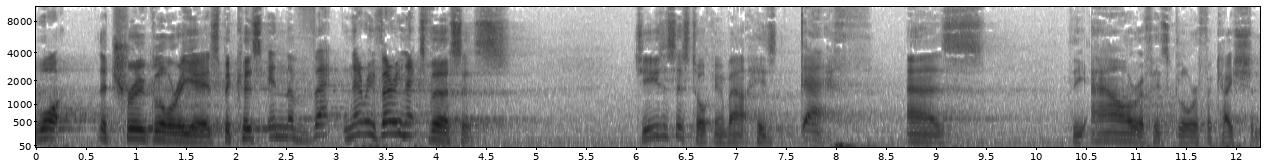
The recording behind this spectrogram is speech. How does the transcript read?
what the true glory is, because in the very, very next verses, Jesus is talking about his death as the hour of his glorification.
